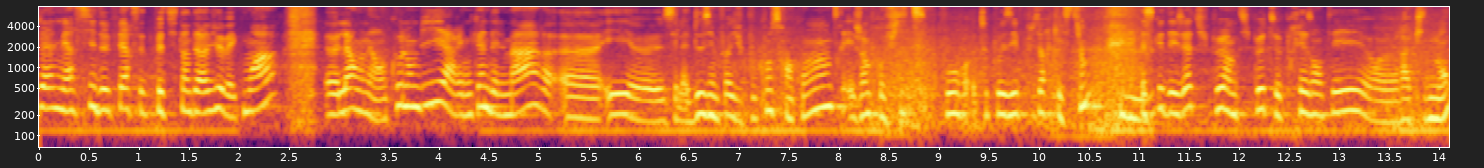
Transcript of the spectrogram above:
Jeanne, merci de faire cette petite interview avec moi. Euh, là, on est en Colombie, à Rincon del Mar, euh, et euh, c'est la deuxième fois du coup qu'on se rencontre. Et j'en profite pour te poser plusieurs questions. Est-ce que déjà tu peux un petit peu te présenter rapidement?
